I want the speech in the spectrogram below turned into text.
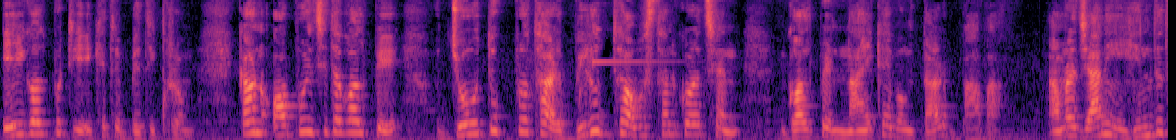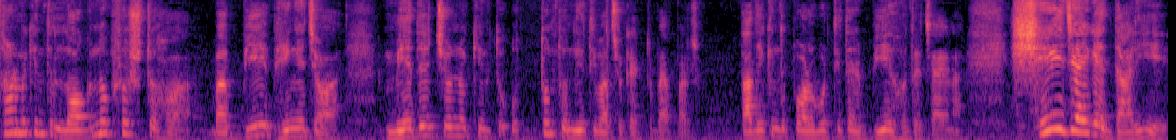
এই গল্পটি এক্ষেত্রে ব্যতিক্রম। কারণ অপরিচিত গল্পে যৌতুক প্রথার বিরুদ্ধে অবস্থান করেছেন গল্পের নায়িকা এবং তার বাবা। আমরা জানি হিন্দু ধর্মে কিন্তু লগ্নভ্রষ্ট হওয়া বা বিয়ে ভেঙে যাওয়া মেয়েদের জন্য কিন্তু অত্যন্ত নেতিবাচক একটা ব্যাপার। তাদের কিন্তু পরবর্তীতে আর বিয়ে হতে চায় না। সেই জায়গায় দাঁড়িয়ে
